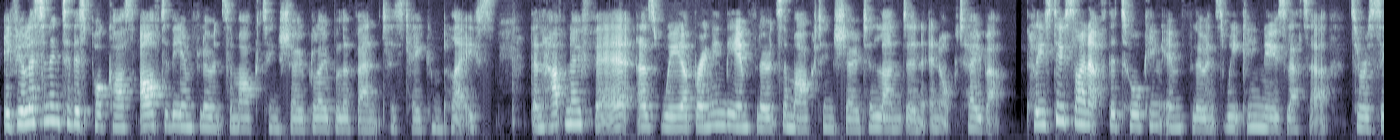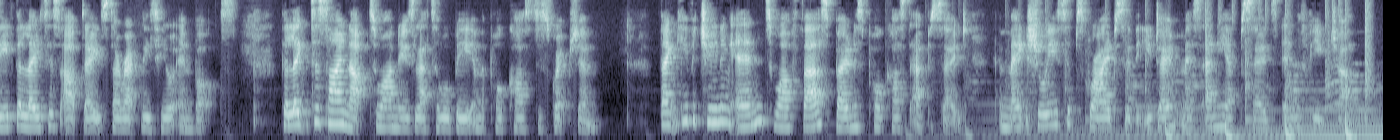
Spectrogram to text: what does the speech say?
If you're listening to this podcast after the Influencer Marketing Show global event has taken place, then have no fear as we are bringing the Influencer Marketing Show to London in October. Please do sign up for the Talking Influence weekly newsletter to receive the latest updates directly to your inbox. The link to sign up to our newsletter will be in the podcast description. Thank you for tuning in to our first bonus podcast episode and make sure you subscribe so that you don't miss any episodes in the future.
